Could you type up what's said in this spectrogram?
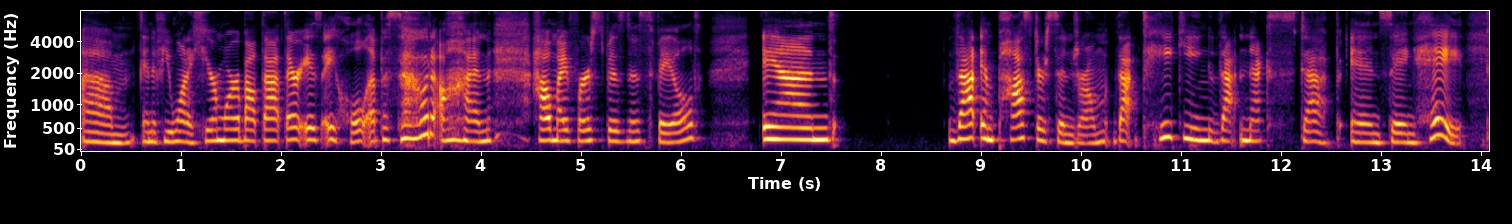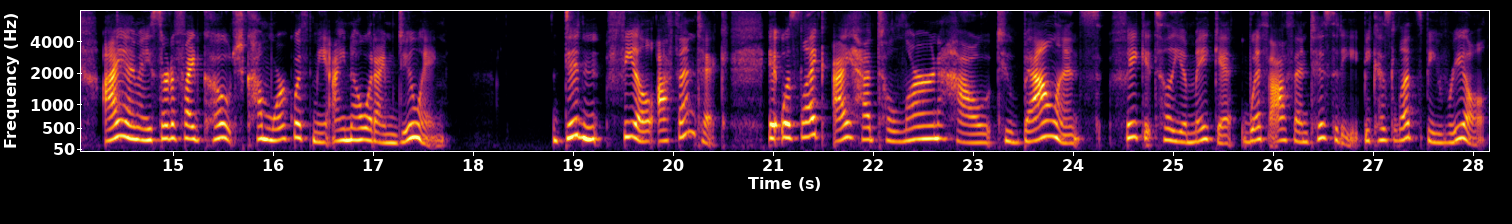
Um, and if you want to hear more about that, there is a whole episode on how my first business failed. And that imposter syndrome, that taking that next step in saying, Hey, I am a certified coach, come work with me, I know what I'm doing didn't feel authentic. It was like I had to learn how to balance fake it till you make it with authenticity because let's be real.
